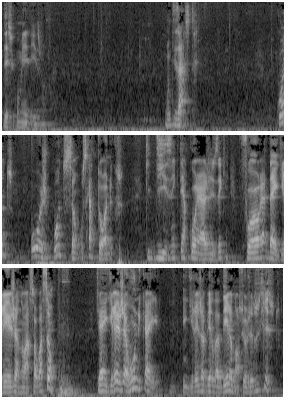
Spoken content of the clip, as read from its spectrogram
desse comunismo? Um desastre. Quantos, hoje, quantos são os católicos que dizem que têm a coragem de dizer que fora da igreja não há salvação? Que a igreja é a única igreja verdadeira nosso Senhor Jesus Cristo.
